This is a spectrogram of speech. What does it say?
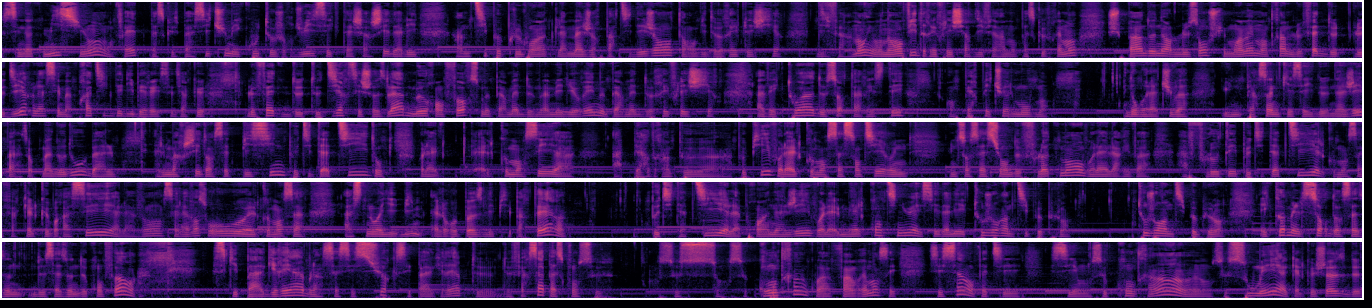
c'est notre mission en fait, parce que bah, si tu m'écoutes aujourd'hui, c'est que tu as cherché d'aller un petit peu plus loin que la majeure partie des gens, tu as envie de réfléchir différemment, et on a envie de réfléchir différemment, parce que vraiment, je suis pas un donneur de leçons, je suis moi-même en train de le fait de le dire, là c'est ma pratique délibérée, c'est-à-dire que le fait de te dire ces choses-là me renforce, me permet de m'améliorer, me permet de réfléchir avec toi, de sorte à rester en perpétuel mouvement. Donc voilà, tu vas, une personne qui essaye de nager, par exemple Manodou, bah, elle, marchait dans cette piscine petit à petit, donc voilà, elle, commençait à, perdre un peu, un peu pied, voilà, elle commence à sentir une, sensation de flottement, voilà, elle arrive à, flotter petit à petit, elle commence à faire quelques brassées, elle avance, elle avance, oh, elle commence à, à se noyer, bim, elle repose les pieds par terre, petit à petit, elle apprend à nager, voilà, mais elle continue à essayer d'aller toujours un petit peu plus loin toujours un petit peu plus loin. Et comme elle sort dans sa zone, de sa zone de confort, ce qui n'est pas agréable, hein, ça c'est sûr que c'est pas agréable de, faire ça parce qu'on se, se, contraint, quoi. Enfin, vraiment, c'est ça, en fait. on se contraint, on se soumet à quelque chose de,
